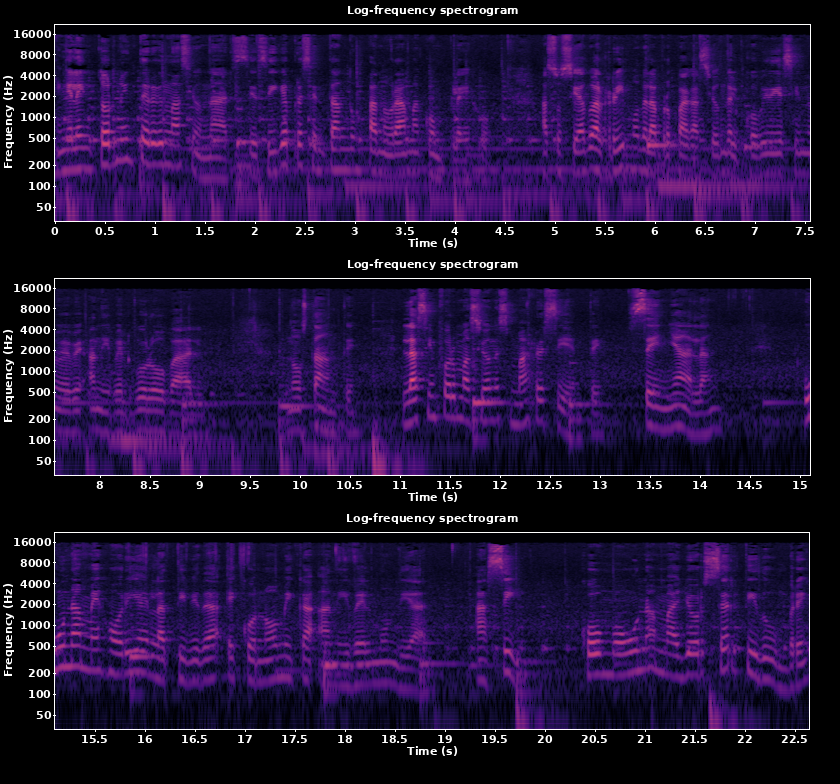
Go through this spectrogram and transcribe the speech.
En el entorno internacional se sigue presentando un panorama complejo asociado al ritmo de la propagación del COVID-19 a nivel global. No obstante, las informaciones más recientes señalan una mejoría en la actividad económica a nivel mundial, así como una mayor certidumbre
